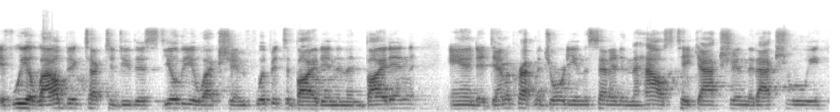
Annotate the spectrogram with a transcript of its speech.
if we allow big tech to do this, steal the election, flip it to Biden, and then Biden and a Democrat majority in the Senate and the House take action that actually,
